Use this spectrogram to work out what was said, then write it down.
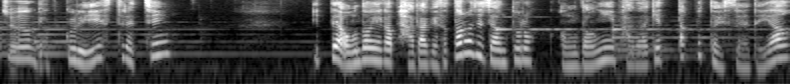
쭉 옆구리 스트레칭 이때 엉덩이가 바닥에서 떨어지지 않도록 엉덩이 바닥에 딱 붙어 있어야 돼요.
